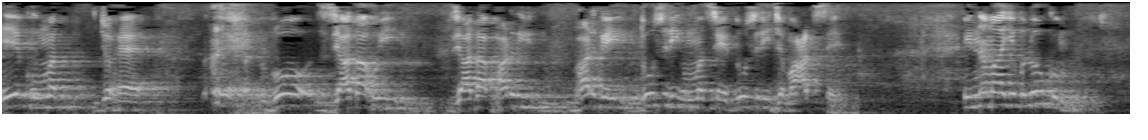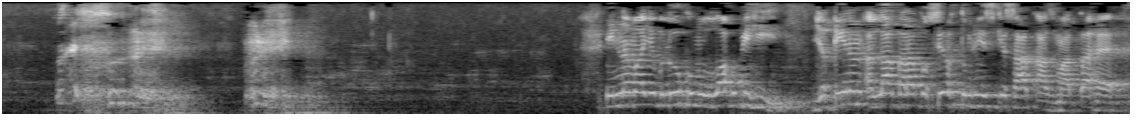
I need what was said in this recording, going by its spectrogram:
ایک امت جو ہے وہ زیادہ ہوئی، زیادہ بڑھ بڑھ گئی دوسری امت سے، دوسری جماعت سے۔ انما یبلوکم انما یبلوکم اللہ بھی یقیناً اللہ تعالیٰ تو صرف تمہیں اس کے ساتھ آزماتا ہے۔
